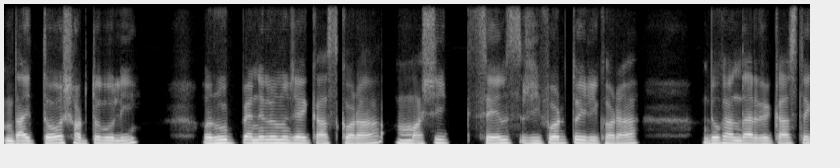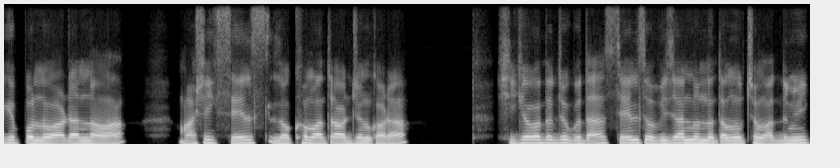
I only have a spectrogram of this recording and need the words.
দায়িত্ব শর্তগুলি রুট প্যানেল অনুযায়ী কাজ করা, মাসিক সেলস রিপোর্ট তৈরি করা, দোকানদারের কাছ থেকে পণ্য অর্ডার নেওয়া, মাসিক সেলস লক্ষ্যমাত্রা অর্জন করা। শিক্ষাগত যোগ্যতা, সেলস অফিসার ন্যূনতম উচ্চ মাধ্যমিক,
